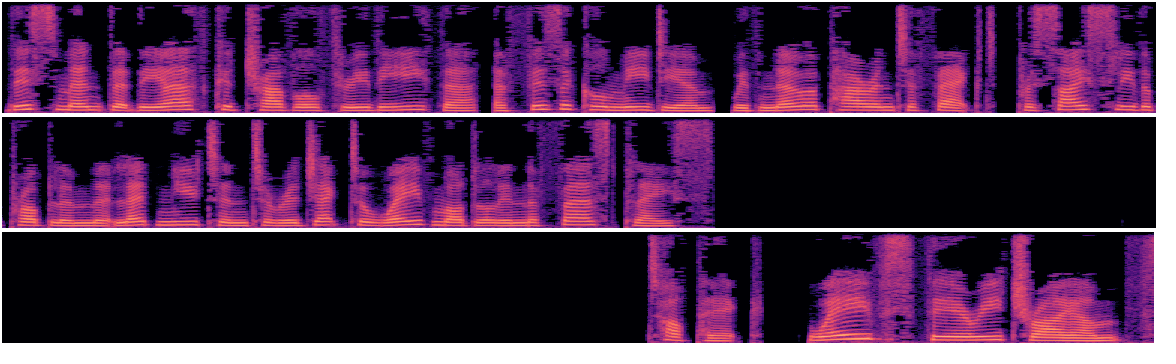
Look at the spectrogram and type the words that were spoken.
This meant that the Earth could travel through the ether, a physical medium, with no apparent effect, precisely the problem that led Newton to reject a wave model in the first place. Topic: Waves theory triumphs.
